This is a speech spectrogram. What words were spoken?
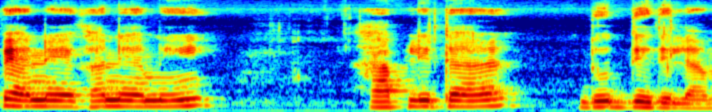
প্যানে এখানে আমি হাফ লিটার দুধ দিয়ে দিলাম।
